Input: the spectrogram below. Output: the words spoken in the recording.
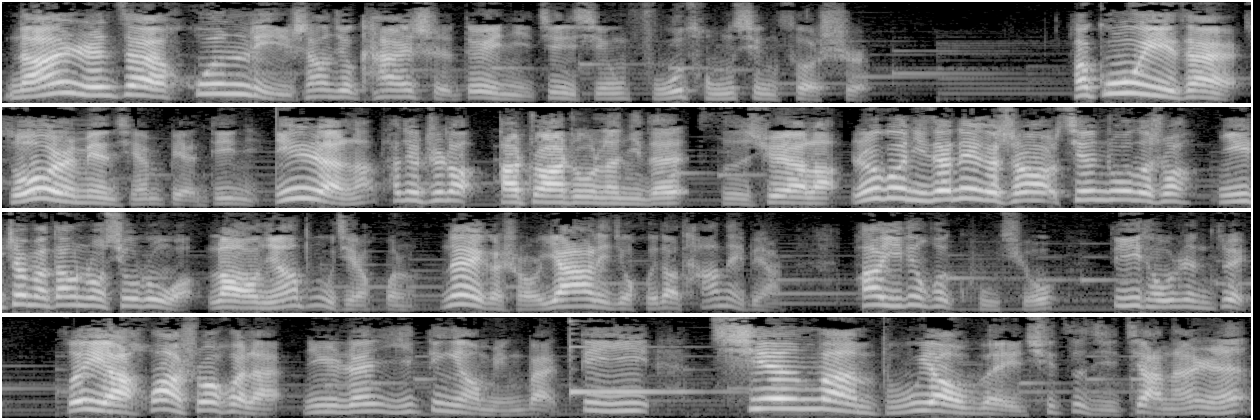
男人在婚礼上就开始对你进行服从性测试。他故意在所有人面前贬低你，你忍了，他就知道他抓住了你的死穴了。如果你在那个时候掀桌子说你这么当众羞辱我，老娘不结婚了，那个时候压力就回到他那边，他一定会苦求、低头认罪。所以啊，话说回来，女人一定要明白：第一，千万不要委屈自己嫁男人。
